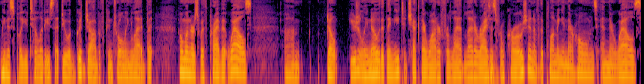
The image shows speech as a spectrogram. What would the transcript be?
municipal utilities that do a good job of controlling lead. But homeowners with private wells um, don't usually know that they need to check their water for lead. Lead arises from corrosion of the plumbing in their homes and their wells.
